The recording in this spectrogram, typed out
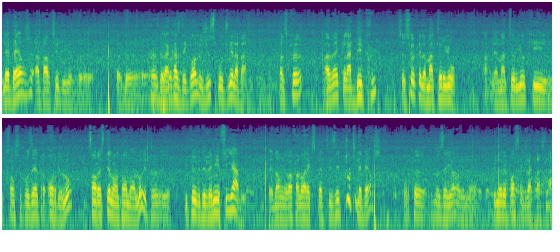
les berges à partir du, euh, de, de la case des Gaules jusqu'au Jouet là-bas. Parce que avec la décrue, c'est sûr que les matériaux, hein, les matériaux qui sont supposés être hors de l'eau, sont restés longtemps dans l'eau, ils peuvent, ils peuvent devenir fiables. Et donc il va falloir expertiser toutes les berges pour que nous ayons une, une réponse exacte à cela.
